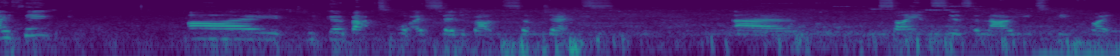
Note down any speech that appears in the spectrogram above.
I think I would go back to what I said about the subjects. Um, sciences allow you to be quite,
